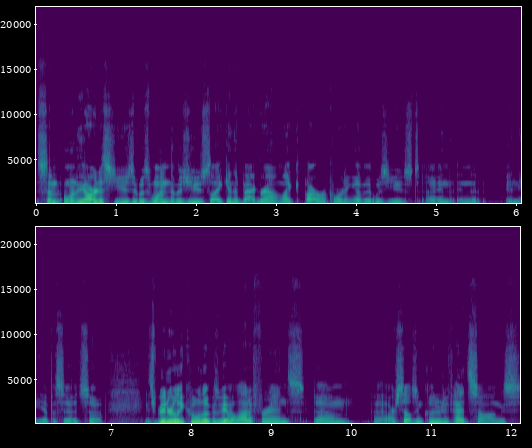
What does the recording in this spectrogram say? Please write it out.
some one of the artists used. It was one that was used like in the background, like our recording of it was used uh, in in the in the episode. So it's been really cool though because we have a lot of friends, um, uh, ourselves included, who've had songs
